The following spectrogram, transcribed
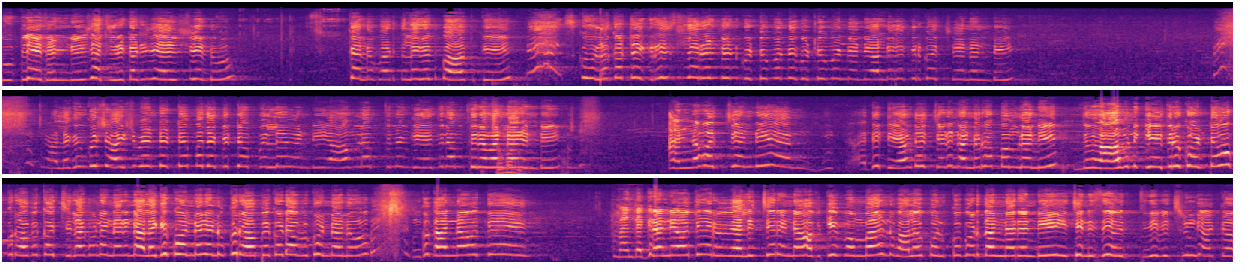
చూపు లేదండి సర్జరీ కట్ట చేసాడు కనబడతలేదండి బాబుకి. స్కూల్లో కట్ట ఎగిరేస్తున్నారంటే గుడ్డుమండి గుడ్డుమండి అని అన్న దగ్గరికి వచ్చానండి. అలాగే ఇంకో సాక్ష్యం ఏంటంటే మా దగ్గర డబ్బులు లేవండి. ఆమె నమ్ముతున్నాం గేదె నమ్ముతున్నాం అన్నారండి. అన్న వచ్చండి అదే దేవుడు వచ్చాడు నన్ను రూపంలోని. నువ్వు ఆవుని గేదెలు కొంటే ఒక రూపాయి ఖర్చులాగా అన్నారని అలాగే కొన్నాను ఒక రూపాయి కూడా అవ్వకున్నాను అన్న అవుతే మన దగ్గర అన్నీ అవుతే ఇరవై వేలు ఇచ్చారండి. ఆవుకి బొమ్మ వాళ్ళు కొనుక్కోకూడదు అన్నారండి. చిన్న సేవ కాక.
